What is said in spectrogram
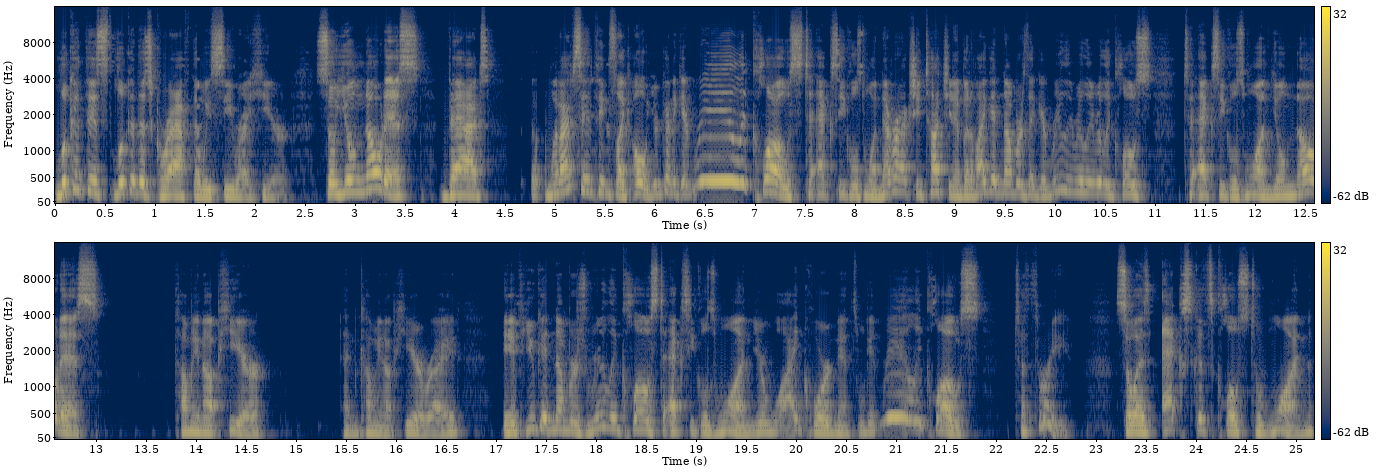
Look at this look at this graph that we see right here. So you'll notice that when I'm saying things like, oh, you're going to get really close to x equals 1, never actually touching it, but if I get numbers that get really, really, really close to x equals 1, you'll notice coming up here and coming up here, right? If you get numbers really close to x equals 1, your y coordinates will get really close to 3. So as x gets close to 1,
